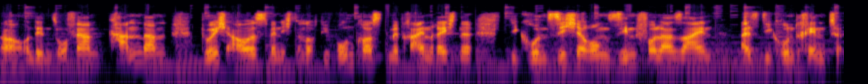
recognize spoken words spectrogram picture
Ja, und insofern kann dann durchaus, wenn ich dann noch die Wohnkosten mit reinrechne, die Grundsicherung sinnvoller sein als die Grundrente.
